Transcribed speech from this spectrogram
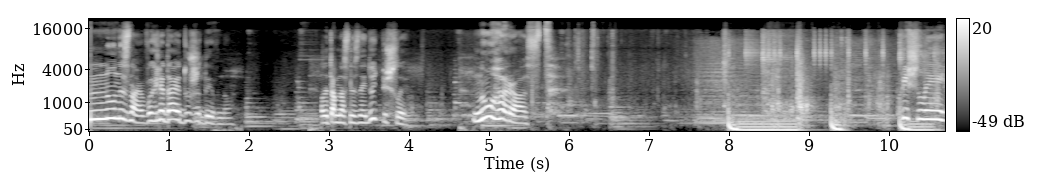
Ну, не знаю, виглядає дуже дивно. Але там нас не знайдуть, пішли. Ну, гаразд. Пішли.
